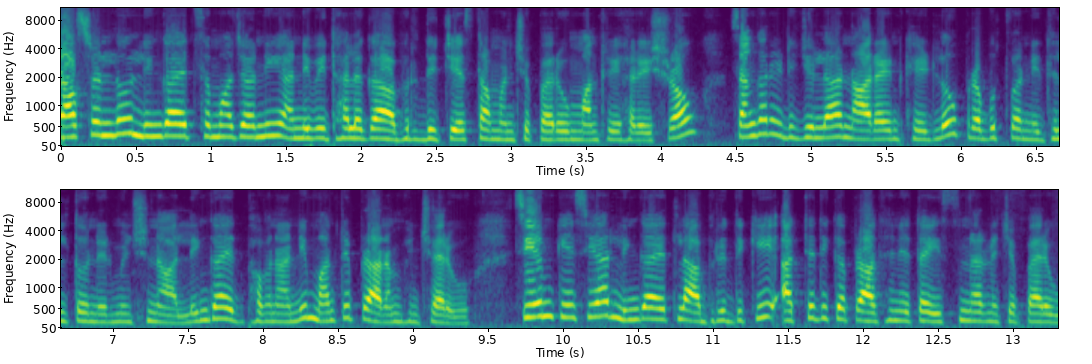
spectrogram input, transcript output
రాష్ట్రంలో లింగాయత్ సమాజాన్ని అన్ని విధాలుగా అభివృద్ధి చేస్తామని చెప్పారు మంత్రి హరీష్ రావు. సంగారెడ్డి జిల్లా నారాయణఖేడ్లో ప్రభుత్వ నిధులతో నిర్మించిన లింగాయత్ భవనాన్ని మంత్రి ప్రారంభించారు. సీఎం కేసీఆర్ లింగాయత్ల అభివృద్ధికి అత్యధిక ప్రాధాన్యత ఇస్తున్నారని చెప్పారు.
